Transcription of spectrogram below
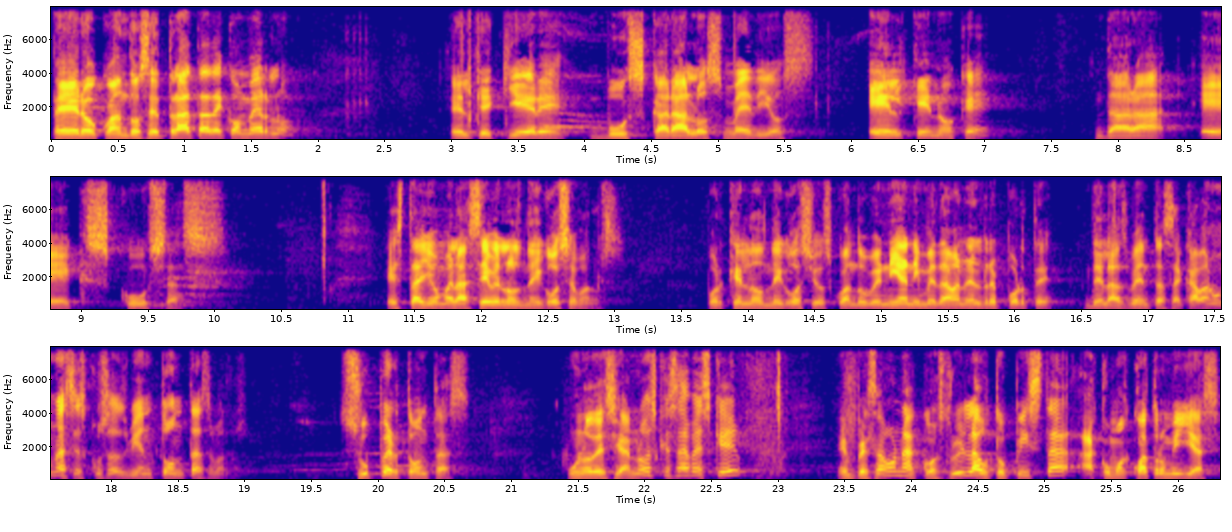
Pero cuando se trata de comerlo, el que quiere buscará los medios, el que no que dará excusas. Esta yo me la sé en los negocios, hermanos. Porque en los negocios, cuando venían y me daban el reporte de las ventas, sacaban unas excusas bien tontas, hermanos. Súper tontas. Uno decía, no, es que sabes qué, empezaron a construir la autopista a como a cuatro millas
